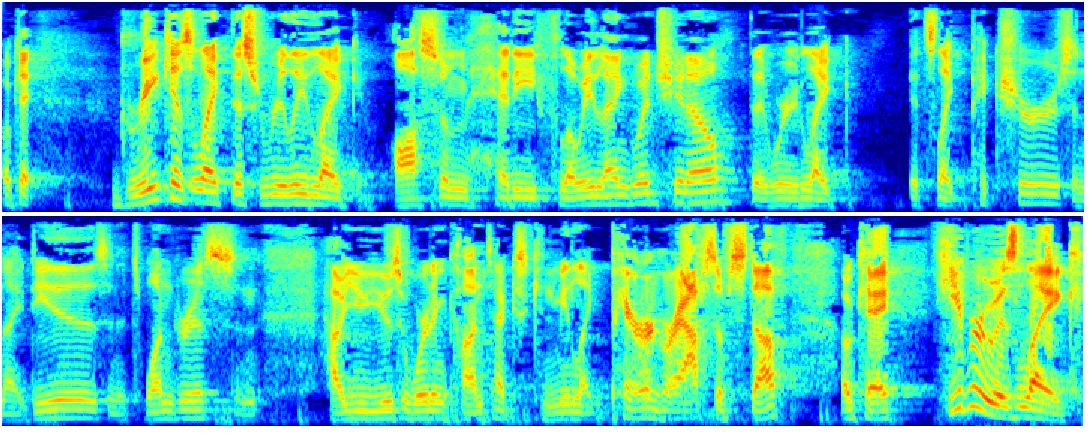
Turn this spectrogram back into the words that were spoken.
Okay. Greek is like this really like awesome, heady, flowy language, you know, that we're like it's like pictures and ideas and it's wondrous and how you use a word in context can mean like paragraphs of stuff. Okay. Hebrew is like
